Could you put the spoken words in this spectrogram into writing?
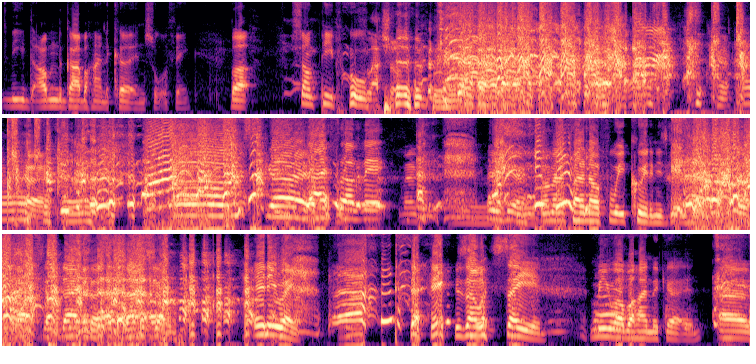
leave, I'm the guy behind the curtain, sort of thing. But some people, Flash up. oh, guy. That's a bit. My man found out 40 quid and he's getting that's, that's, that's, Anyway, as I was saying, meanwhile behind the curtain. Um,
